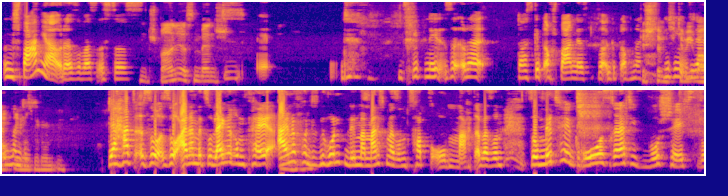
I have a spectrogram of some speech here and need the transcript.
ein Spanier oder sowas ist das. In Spanien ist ein Mensch. Es gibt, nee, es- oder, doch, es gibt auch Spanier, es gibt- gibt auch eine, Bestimmt, wie, kenne wie überhaupt nicht was mit Hunden. Der hat so, so einer mit so längerem Fell, einer von diesen Hunden, den man manchmal so einen Zopf oben macht, aber so ein, so mittelgroß, relativ wuschig, so.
